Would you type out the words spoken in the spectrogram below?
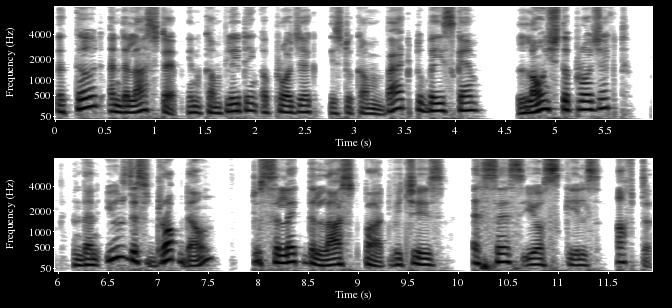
The third and the last step in completing a project is to come back to Basecamp, launch the project, and then use this drop down to select the last part, which is assess your skills after.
